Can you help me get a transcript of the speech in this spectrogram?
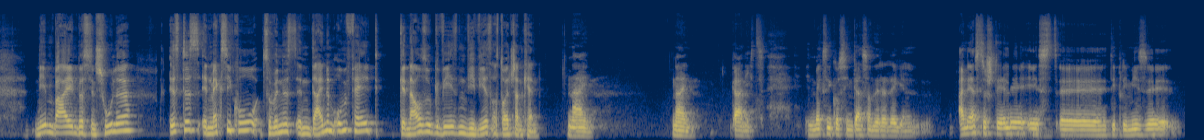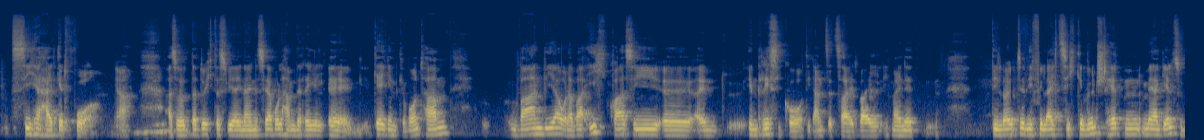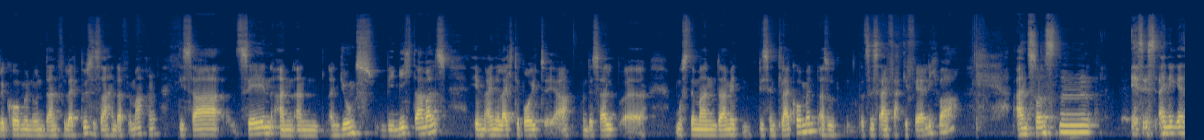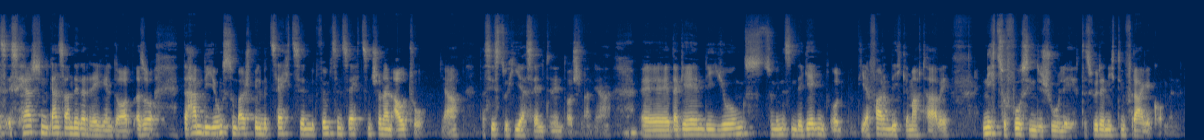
nebenbei ein bisschen Schule. Ist es in Mexiko, zumindest in deinem Umfeld, genauso gewesen, wie wir es aus Deutschland kennen? Nein. Nein, gar nichts. In Mexiko sind ganz andere Regeln. An erster Stelle ist äh, die Prämisse, Sicherheit geht vor. Ja, also dadurch, dass wir in einer sehr wohlhabenden Regel, äh, Gegend gewohnt haben, waren wir oder war ich quasi äh, ein, in Risiko die ganze Zeit, weil ich meine, die Leute, die vielleicht sich gewünscht hätten, mehr Geld zu bekommen und dann vielleicht böse Sachen dafür machen, die sah, sehen an, an, an Jungs wie mich damals eben eine leichte Beute, ja. Und deshalb äh, musste man damit ein bisschen klarkommen, also dass es einfach gefährlich war. Ansonsten, es ist eine, es, es herrschen ganz andere Regeln dort. Also da haben die Jungs zum Beispiel mit 16, mit 15, 16 schon ein Auto, ja. Das siehst du hier selten in Deutschland, ja. Äh, da gehen die Jungs, zumindest in der Gegend, und die Erfahrung, die ich gemacht habe, nicht zu Fuß in die Schule. Das würde nicht in Frage kommen.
